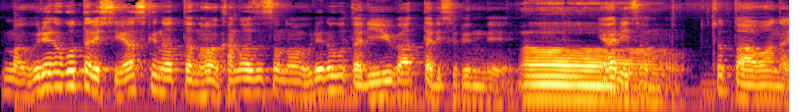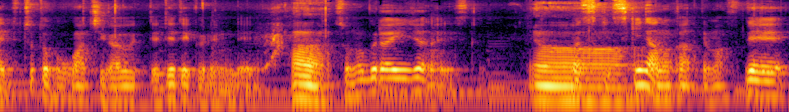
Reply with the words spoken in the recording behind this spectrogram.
まあ売れ残ったりして安くなったのは必ずその売れ残った理由があったりするんでやはりそのちょっと合わないとちょっとここが違うって出てくるんではい。そのぐらいじゃないですか。あ好ーき好きなの買ってます。で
